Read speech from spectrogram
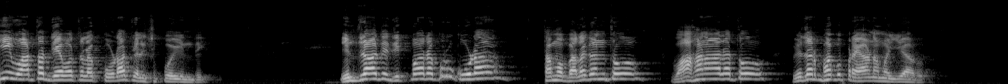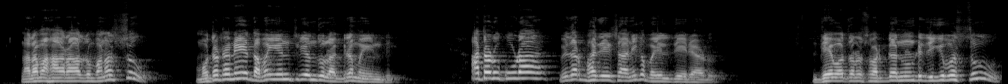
ఈ వార్త దేవతలకు కూడా తెలిసిపోయింది. ఇంద్రాది దిక్పాలకులు కూడా తమ బలగంతో వాహనాలతో విదర్భకు ప్రయాణమయ్యారు. నరమహారాజు మనస్సు మొదటనే దమయంతి ఎందు లగ్నమైంది. అతడు కూడా విదర్భ దేశానికి బయలుదేరాడు. దేవతలు స్వర్గం నుండి దిగివస్తూ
